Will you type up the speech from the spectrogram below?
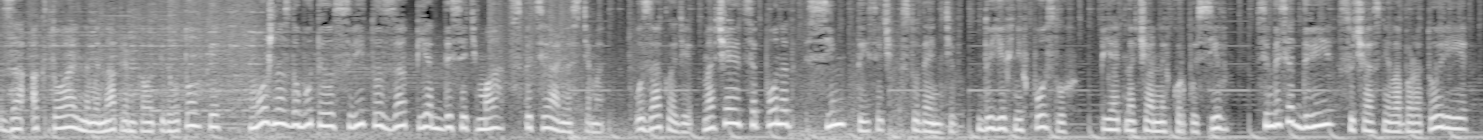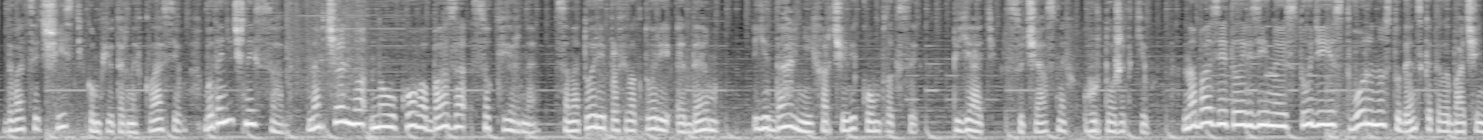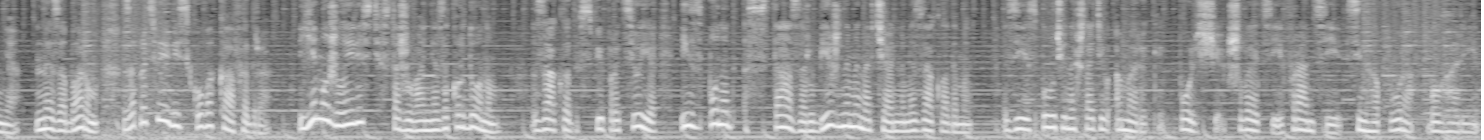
За актуальними напрямками підготовки можна здобути освіту за 50 спеціальностями. У закладі навчаються понад 7 тисяч студентів. До їхніх послуг 5 навчальних корпусів, 72 сучасні лабораторії, 26 комп'ютерних класів, ботанічний сад, навчально-наукова база Сокирне, санаторій профілакторій Едем, їдальні й харчові комплекси, 5 сучасних гуртожитків. На базі телевізійної студії створено студентське телебачення. Незабаром запрацює військова кафедра. Є можливість стажування за кордоном. Заклад співпрацює із понад 100 зарубіжними навчальними закладами зі Сполучених Штатів Америки, Польщі, Швеції, Франції, Сінгапура, Болгарії.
